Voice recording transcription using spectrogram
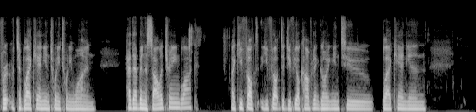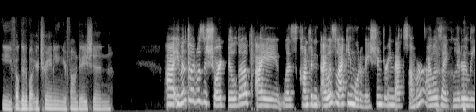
for to Black Canyon 2021 had that been a solid training block? Like you felt you felt did you feel confident going into Black Canyon? You felt good about your training, your foundation. Uh, even though it was a short buildup, I was confident. I was lacking motivation during that summer. I was like literally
